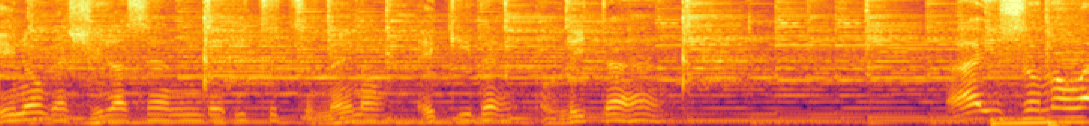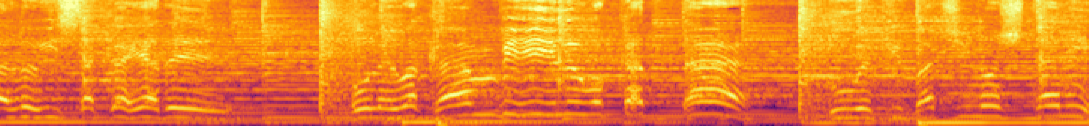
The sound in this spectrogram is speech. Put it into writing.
井の頭線で五つ目の駅で降りた。愛想の悪い酒屋で俺は缶ビールを買った。植木鉢の下に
